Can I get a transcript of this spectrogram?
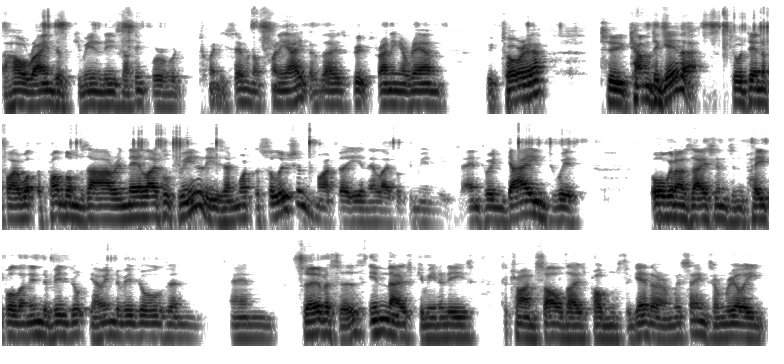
a whole range of communities. I think we're 27 or 28 of those groups running around Victoria to come together to identify what the problems are in their local communities and what the solutions might be in their local communities and to engage with organisations and people and individual, you know, individuals and, and services in those communities to try and solve those problems together. And we're seeing some really,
